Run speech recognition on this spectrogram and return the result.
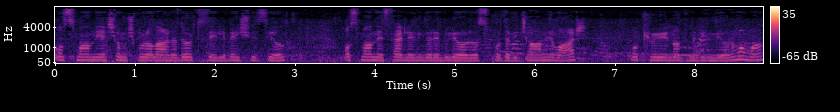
Osmanlı yaşamış buralarda 450-500 yıl. Osmanlı eserlerini görebiliyoruz. Burada bir cami var. Bu köyün adını bilmiyorum ama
